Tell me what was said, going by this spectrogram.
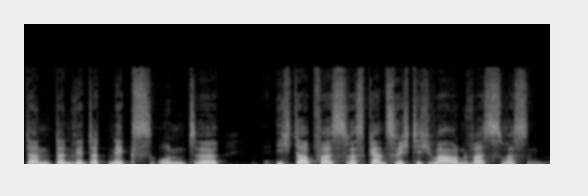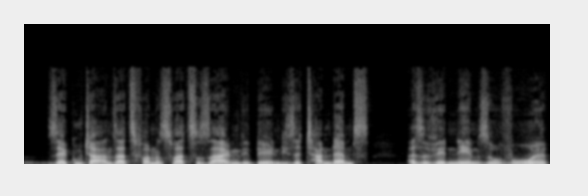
dann, dann wird das nix. Und äh, ich glaube, was, was ganz wichtig war und was, was ein sehr guter Ansatz von uns war, zu sagen, wir bilden diese Tandems. Also wir nehmen sowohl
